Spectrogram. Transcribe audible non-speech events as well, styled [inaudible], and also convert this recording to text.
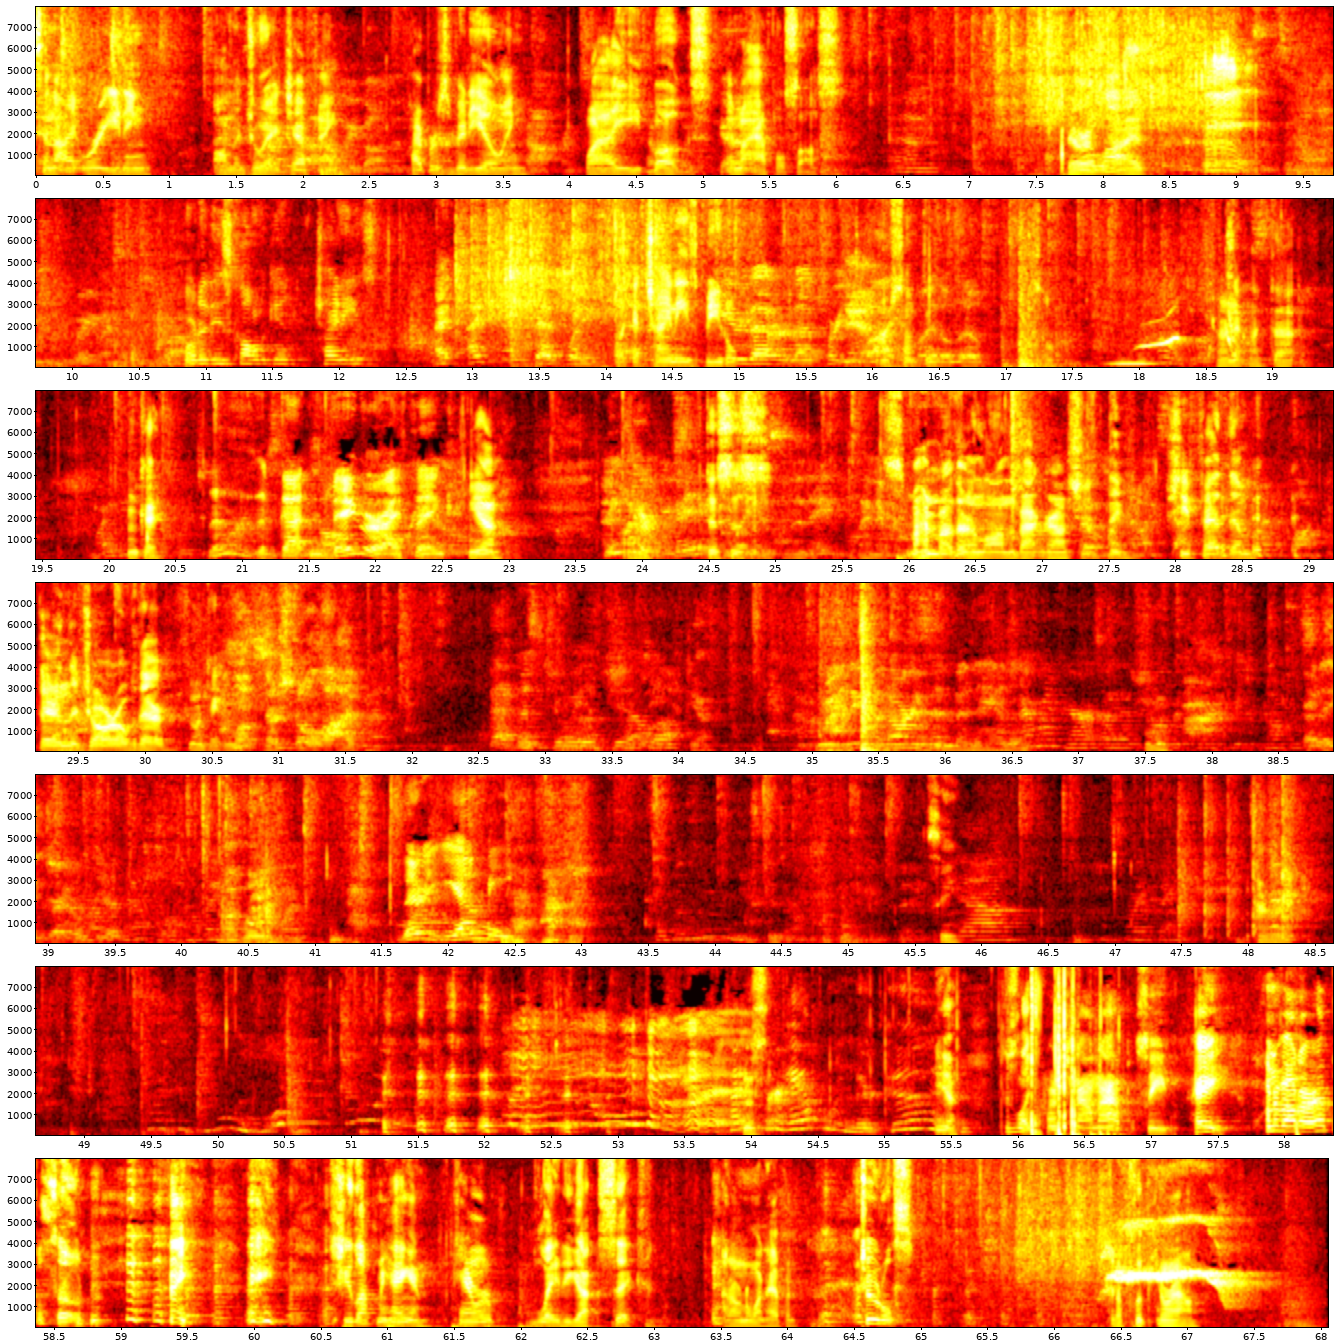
Tonight we're eating on the Joy of Jeffing. Piper's videoing why I eat bugs in my applesauce. They're alive. What are these called again? Chinese? I, I think that's what he's Like a Chinese beetle? Either that or that's where you buy them, something. I don't know. So, turn it like that. Okay. They've gotten bigger, I think. Yeah. Um, this is this is my mother-in-law in the background. She they, she fed them. They're in the jar over there. If you want to take a look, they're still alive. This joy is jelly. Yeah. Stars and banana. Hmm. Are they ground yet? I hope. They're yummy. See? Yeah. Amazing. All right. [laughs] Thanks for having They're good. Yeah, just like crunching down an apple seed. Hey, what about our episode? [laughs] hey, hey, she left me hanging. Camera lady got sick. I don't know what happened. Toodles. Gonna flip you around.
